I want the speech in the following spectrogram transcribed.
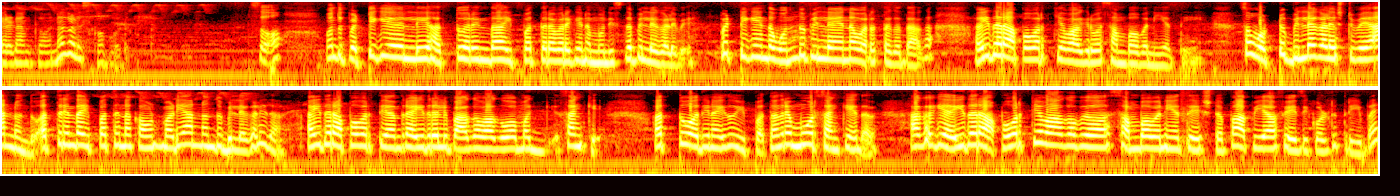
ಎರಡು ಅಂಕವನ್ನು ಗಳಿಸ್ಕೋಬೋದು. ಸೊ ಒಂದು ಪೆಟ್ಟಿಗೆಯಲ್ಲಿ ಹತ್ತರಿಂದ ಇಪ್ಪತ್ತರವರೆಗೆ ನಮೂದಿಸಿದ ಬಿಲ್ಲೆಗಳಿವೆ. ಪೆಟ್ಟಿಗೆಯಿಂದ ಒಂದು ಬಿಲ್ಲೆಯನ್ನು ಹೊರತೆಗೆದಾಗ ಐದರ ಅಪವರ್ತ್ಯವಾಗಿರುವ ಸಂಭವನೀಯತೆ. ಸೊ ಒಟ್ಟು ಬಿಲ್ಲೆಗಳೆಷ್ಟಿವೆ? ಹನ್ನೊಂದು. ಹತ್ತರಿಂದ ಇಪ್ಪತ್ತನ್ನು ಕೌಂಟ್ ಮಾಡಿ ಹನ್ನೊಂದು ಬಿಲ್ಲೆಗಳಿದ್ದಾವೆ ಐದರ ಅಪವರ್ತ್ಯ ಅಂದರೆ ಐದರಲ್ಲಿ ಭಾಗವಾಗುವ ಮಗ್, ಸಂಖ್ಯೆ. ಹತ್ತು, ಹದಿನೈದು, ಇಪ್ಪತ್ತು, ಅಂದರೆ ಮೂರು ಸಂಖ್ಯೆ ಇದ್ದಾವೆ. ಹಾಗಾಗಿ ಐದರ ಅಪವರ್ತ್ಯವಾಗುವ ಸಂಭವನೀಯತೆ ಎಷ್ಟಪ್ಪ? P of e equal to three by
